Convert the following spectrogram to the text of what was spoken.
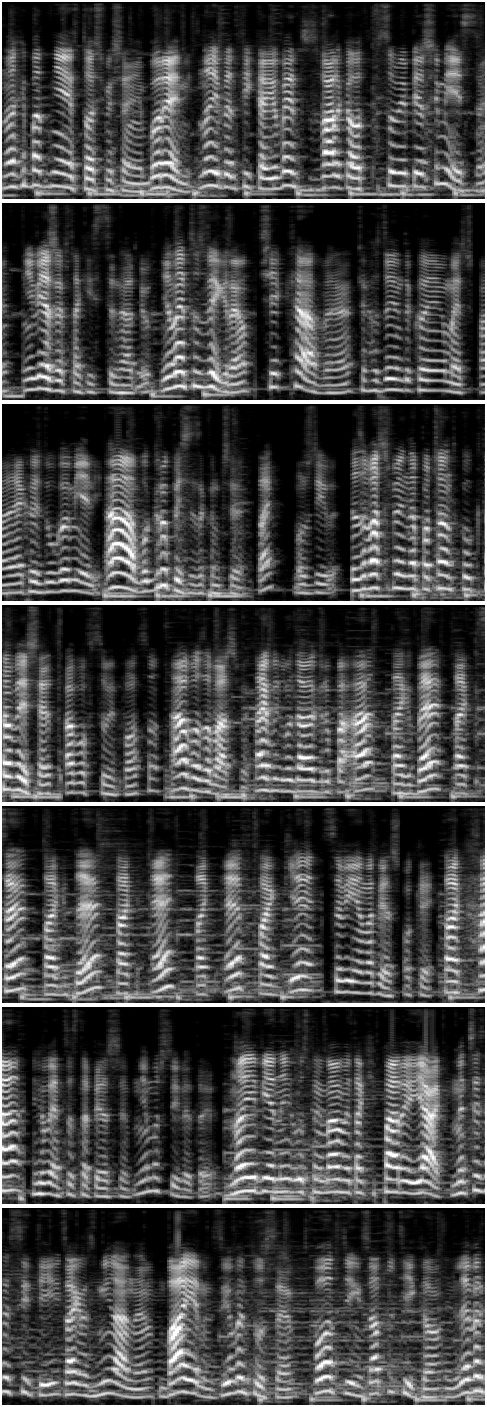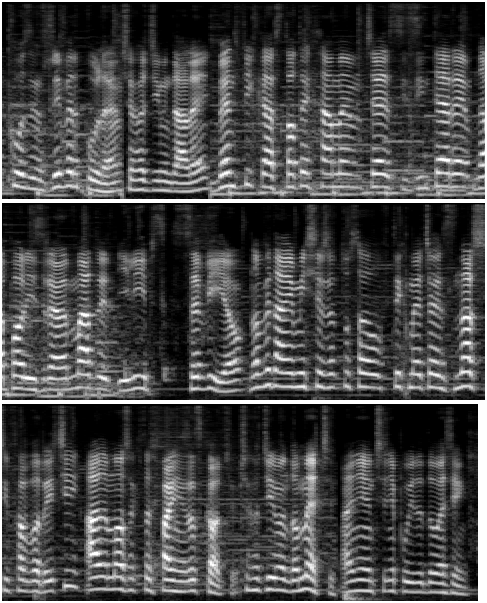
No chyba nie jest to ośmieszenie, bo remis. No i Benfica, Juventus walka o w sumie pierwsze miejsce. Nie wierzę w taki scenariusz. Juventus wygrał. Ciekawe. Przechodzenie do kolejnego meczu, ale jakoś długo mieli. A, bo grupy się zakończyły, tak? Możliwe. To zobaczmy na początku, kto wyszedł. Albo w sumie po co? Albo zobaczmy. Tak wyglądała grupa A, tak B, tak C, tak D, tak E, tak F, tak G, Sevilla na pierwszym. Okej. Tak H, Juventus na pierwszym. Niemożliwe to jest. No i w jednej ósmej mamy takie pary jak Manchester City zagra z Milanem, Bayern z Juventusem, Sporting z Atletico, Leverkusen z Liverpoolem. Przechodzimy dalej. Benfica z Tottenhamem, Chelsea z Interem, Napoli z Real Madrid i Lipsk z Sevillą. No wydaje mi się, że tu są w tych meczach znaczni faworyci, ale może ktoś fajnie zaskoczy. Przechodzimy do meczy, a nie wiem czy nie pójdę do łazienki.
